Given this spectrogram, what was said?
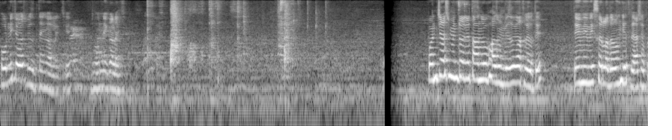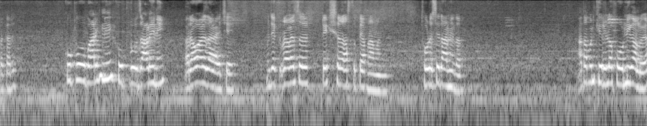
फोडणीच्या वेळेस भिजत नाही घालायचे. धुवून नाही काढायचे. पंचेचाळीस मिनटं जे तांदूळ भाजून भिजत घातले होते ते मी मिक्सरला दळून घेतले अशा प्रकारे. खूप बारीक नाही खूप जाळे नाही रवाळ जाळायचे. म्हणजे रव्याचं टेक्स्चर असतं त्याप्रमाणे. थोडेसे दाणेदार आता आपण खिरीला फोडणी घालूया.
